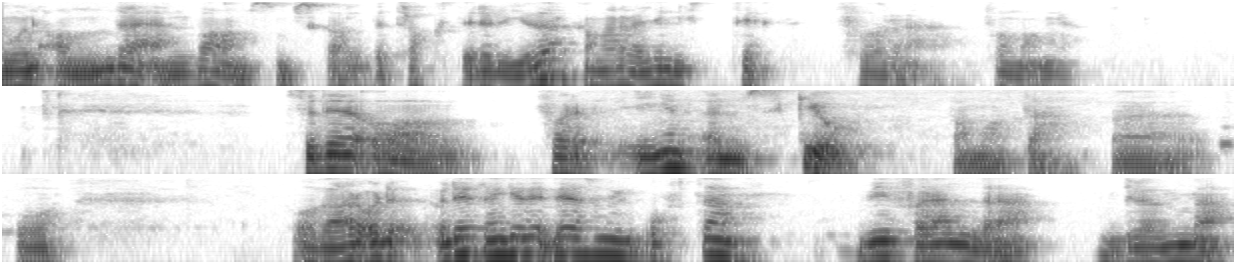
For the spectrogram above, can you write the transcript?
noen andre enn barn som skal betrakte det du gjør, kan være veldig nyttig for, eh, for mange. Så det å For ingen ønsker jo på en måte øh, å, å være Og det, og det tenker jeg det er som ofte vi foreldre glemmer.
